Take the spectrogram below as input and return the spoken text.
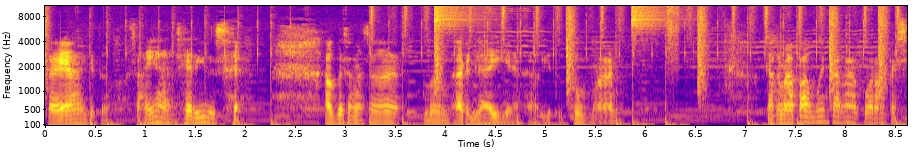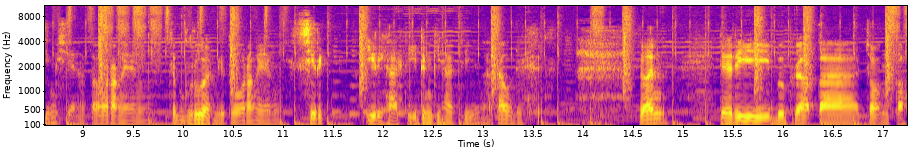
saya gitu saya serius aku sangat-sangat menghargai ya hal itu cuman tak kenapa mungkin karena aku orang pesimis ya atau orang yang cemburuan gitu orang yang sirik iri hati dengki hati nggak tahu deh cuman dari beberapa contoh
